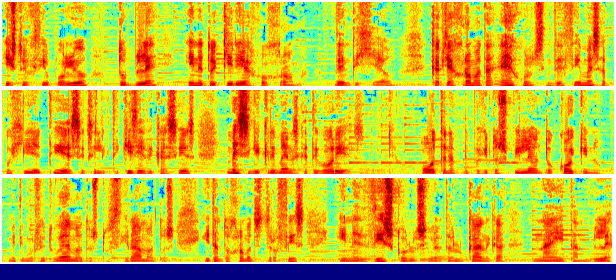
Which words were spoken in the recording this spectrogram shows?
ή στο ηχθιοπολείο, το μπλε είναι το κυρίαρχο χρώμα. Δεν είναι τυχαίο, κάποια χρώματα έχουν συνδεθεί μέσα από χιλιετίες εξελικτικής διαδικασίας με συγκεκριμένες κατηγορίες. Όταν από την εποχή των σπηλαίων το κόκκινο με τη μορφή του αίματος, του θυράματος ήταν το χρώμα της τροφής, είναι δύσκολο σήμερα τα λουκάνικα να ήταν μπλε.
